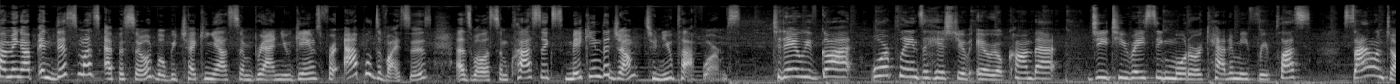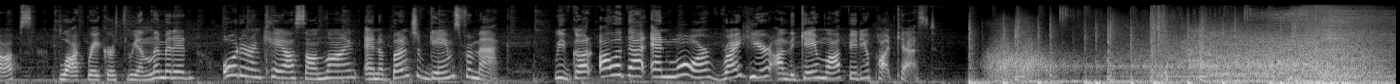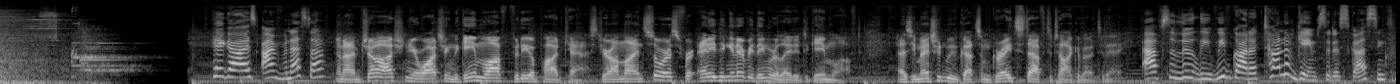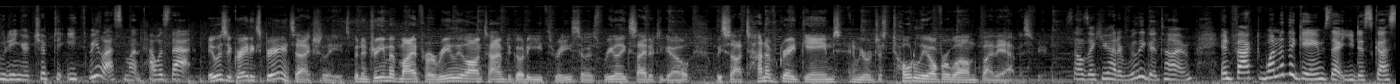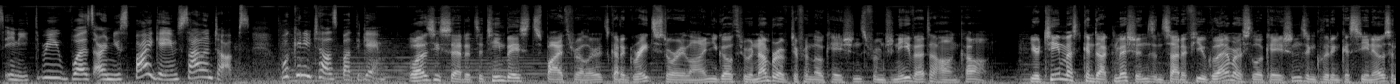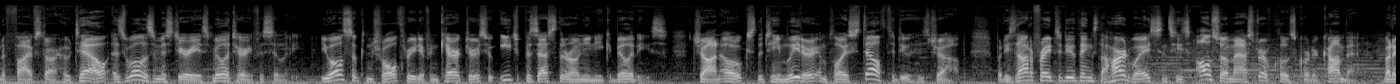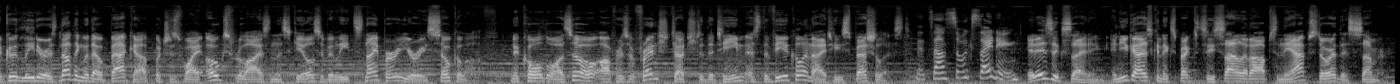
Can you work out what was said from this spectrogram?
Coming up in this month's episode, we'll be checking out some brand new games for Apple devices, as well as some classics making the jump to new platforms. Today we've got Warplanes A History of Aerial Combat, GT Racing Motor Academy Free Plus, Silent Ops, Block Breaker 3 Unlimited, Order and Chaos Online, and a bunch of games for Mac. We've got all of that and more right here on the Gameloft Video Podcast. Hey guys, I'm Vanessa. And I'm Josh, and you're watching the Gameloft Video Podcast, your online source for anything and everything related to Gameloft. As you mentioned, we've got some great stuff to talk about today. Absolutely. We've got a ton of games to discuss, including your trip to E3 last month. How was that? It was a great experience, actually. It's been a dream of mine for a really long time to go to E3, so I was really excited to go. We saw a ton of great games, and we were just totally overwhelmed by the atmosphere. Sounds like you had a really good time. In fact, one of the games that you discussed in E3 was our new spy game, Silent Ops. What can you tell us about the game? Well, as you said, it's a team based spy thriller. It's got a great storyline. You go through a number of different locations from Geneva to Hong Kong. Your team must conduct missions inside a few glamorous locations, including casinos and a five star hotel, as well as a mysterious military facility. You also control three different characters who each possess their own unique abilities. John Oakes, the team leader, employs stealth to do his job, but he's not afraid to do things the hard way since he's also a master of close quarter combat. But a good leader is nothing without backup, which is why Oakes relies on the skills of elite sniper Yuri Sokolov. Nicole Loiseau offers a French touch to the team as the vehicle and IT specialist. That sounds so exciting. It is exciting, and you guys can expect to see Silent Ops in the App Store this summer.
